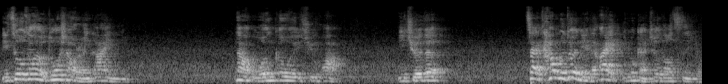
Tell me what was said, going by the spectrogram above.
你周遭有多少人爱你？那我问各位一句话，你觉得，在他们对你的爱，有没有感受到自由？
